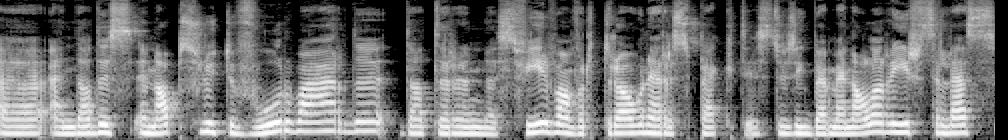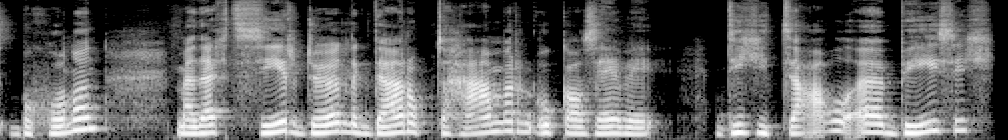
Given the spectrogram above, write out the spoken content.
uh, en dat is een absolute voorwaarde, dat er een sfeer van vertrouwen en respect is. Dus ik ben mijn allereerste les begonnen met echt zeer duidelijk daarop te hameren, ook al zijn wij digitaal uh, bezig.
